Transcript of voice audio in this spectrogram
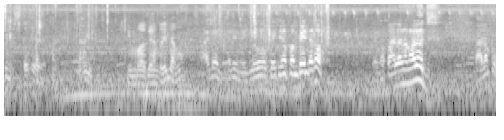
Gusto ko. Ay, yung mga ganun rin lang oh. Mga lods, ayun, medyo pwede na pambenta to. May kapala na mga lods. Paalam po.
